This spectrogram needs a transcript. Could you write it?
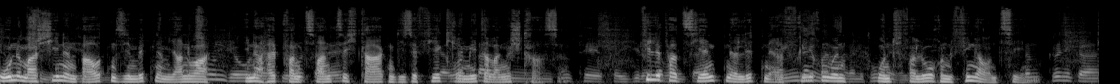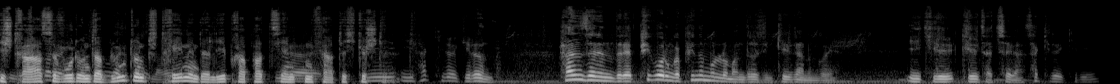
ohne Maschinen bauten sie mitten im Januar innerhalb von 20 Tagen diese vier Kilometer lange Straße. Viele Patienten erlitten Erfrierungen und verloren Finger und Zehen. Die Straße wurde unter Blut und Tränen der Lepra-Patienten fertiggestellt. 한센인들의 피고름과 피눈물로 만들어진 길이라는 거예요. 이길 길 자체가 4km의 길이.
